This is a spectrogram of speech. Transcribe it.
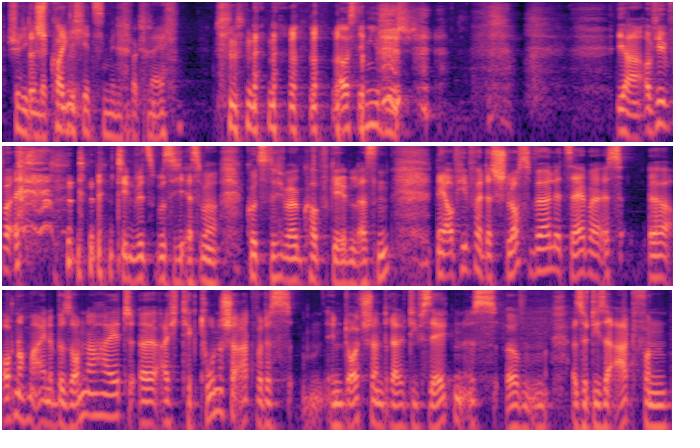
Entschuldigung, Da da konnte ich jetzt mir nicht verkneifen. Aus dem Gebüsch. Ja, auf jeden Fall. Den Witz muss ich erstmal kurz durch meinen Kopf gehen lassen. Naja, auf jeden Fall, das Schloss Wörlitz selber ist äh, auch nochmal eine Besonderheit, äh, architektonische Art, weil das in Deutschland relativ selten ist. Ähm, also diese Art von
